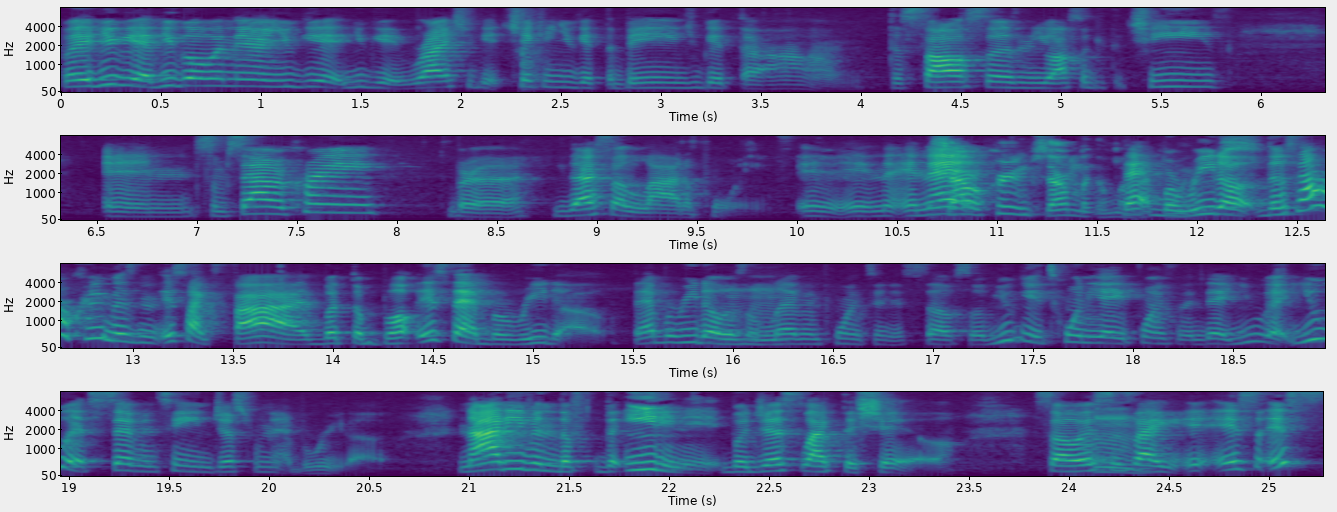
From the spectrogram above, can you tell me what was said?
but if you get if you go in there and you get you get rice, you get chicken, you get the beans, you get the um the salsas, and you also get the cheese and some sour cream, bruh, that's a lot of points. And and, and that Sour cream sounds like a lot. that of burrito, points. the sour cream isn't. It's like five, but the bu- it's that burrito. That burrito is Mhm. eleven points in itself. So if you get twenty eight points in a day, you at you at seventeen just from that burrito. Not even the the eating it, but just like the shell. So it's just Mm. like it, it's it's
